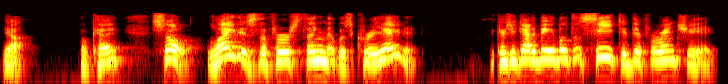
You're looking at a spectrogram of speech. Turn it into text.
Yeah. Okay. So light is the first thing that was created because you got to be able to see to differentiate,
